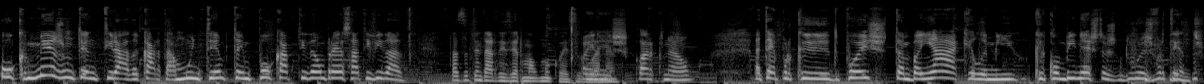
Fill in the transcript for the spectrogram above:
ou que mesmo tendo tirado a carta há muito tempo tem pouca aptidão para essa atividade. Estás a tentar dizer-me alguma coisa, Luana? Inês, claro que não. Até porque depois também há aquele amigo que combina estas duas vertentes.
